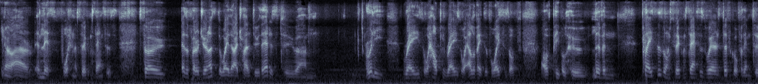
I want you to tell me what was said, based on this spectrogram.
you know, are in less fortunate circumstances. So, as a photojournalist, the way that I try to do that is to um, really raise or help to raise or elevate the voices of, of people who live in places or in circumstances where it's difficult for them to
